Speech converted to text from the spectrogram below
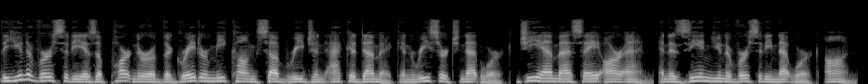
The university is a partner of the Greater Mekong Sub-Region Academic and Research Network and ASEAN University Network on.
